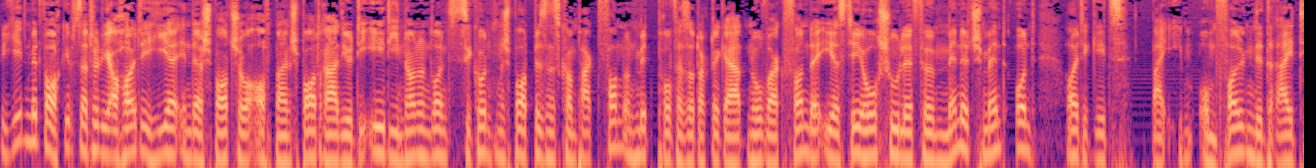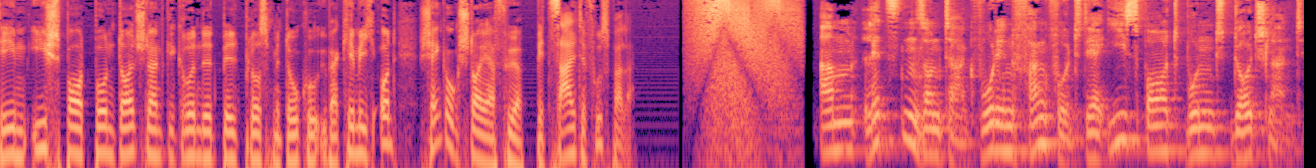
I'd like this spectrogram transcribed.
Wie jeden Mittwoch gibt's natürlich auch heute hier in der Sportshow auf meinsportradio.de die 99 Sekunden Sportbusiness Kompakt von und mit Professor Dr. Gerhard Nowak von der IST Hochschule für Management und heute geht's bei ihm um folgende drei Themen. E-Sportbund Deutschland gegründet, Bild Plus mit Doku über Kimmich und Schenkungssteuer für bezahlte Fußballer. Am letzten Sonntag wurde in Frankfurt der E-Sport Bund Deutschland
